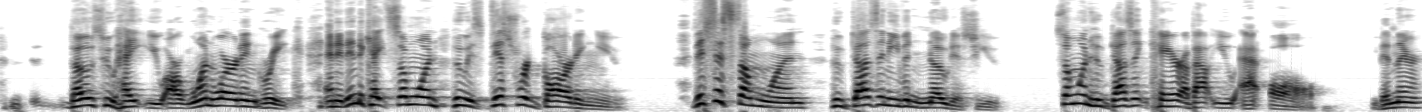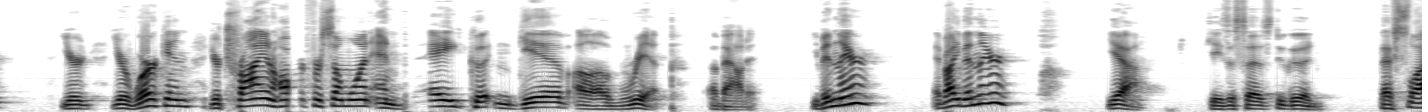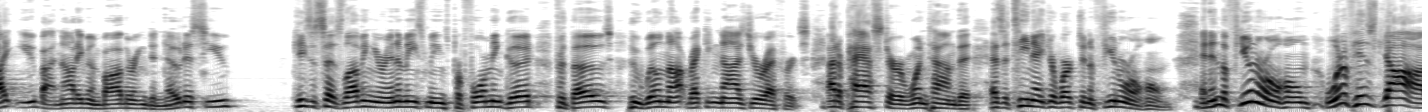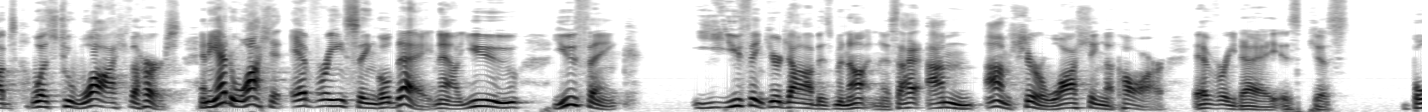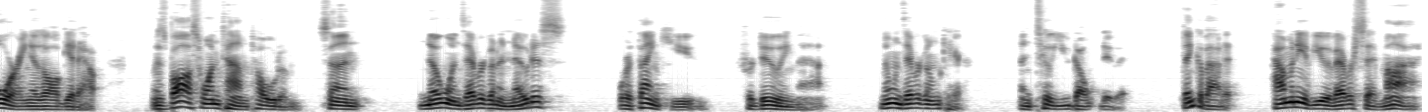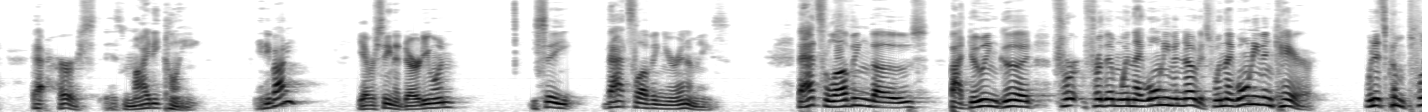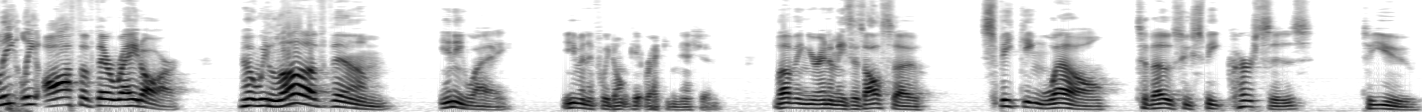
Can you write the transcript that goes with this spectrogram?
those who hate you are one word in Greek, and it indicates someone who is disregarding you. This is someone who doesn't even notice you. Someone who doesn't care about you at all. You been there? You're, you're working, you're trying hard for someone, and they couldn't give a rip about it. You been there? Everybody been there? Yeah. Jesus says, do good. They slight you by not even bothering to notice you, Jesus says loving your enemies means performing good for those who will not recognize your efforts. I had a pastor one time that as a teenager worked in a funeral home. And in the funeral home, one of his jobs was to wash the hearse. And he had to wash it every single day. Now you, you think, you think your job is monotonous. I, I'm, I'm sure washing a car every day is just boring as all get out. His boss one time told him, son, no one's ever going to notice or thank you for doing that. No one's ever going to care until you don't do it. Think about it. How many of you have ever said, my, that hearse is mighty clean? Anybody? You ever seen a dirty one? You see, that's loving your enemies. That's loving those by doing good for, for them when they won't even notice, when they won't even care, when it's completely off of their radar. No, we love them anyway even if we don't get recognition. Loving your enemies is also speaking well to those who speak curses to you.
